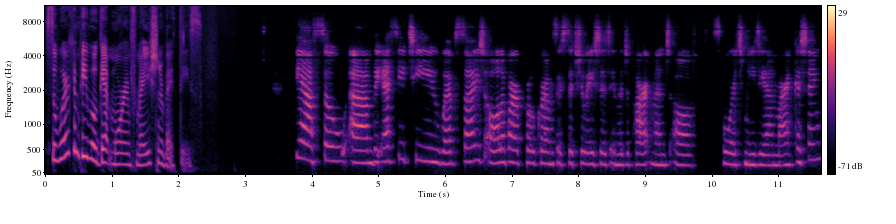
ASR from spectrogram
So, where can people get more information about these? Yeah, so um, the SETU website, all of our programs are situated in the Department of Sport, Media and Marketing.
